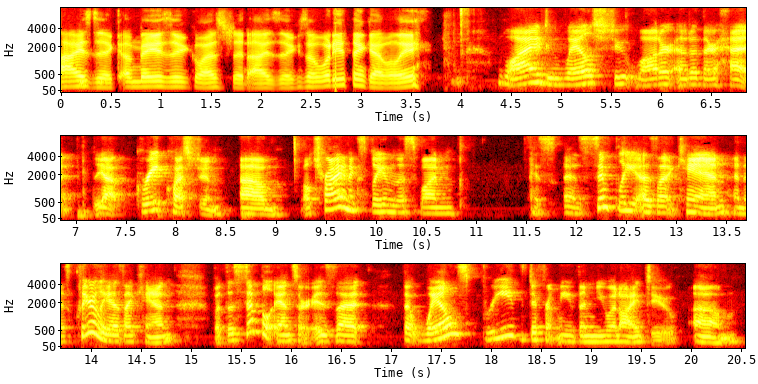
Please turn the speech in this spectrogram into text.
Isaac. Amazing question, Isaac. So what do you think, Emily? Why do whales shoot water out of their head? Yeah, great question. Um, I'll try and explain this one as, as simply as I can and as clearly as I can. But the simple answer is that that whales breathe differently than you and I do, um,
